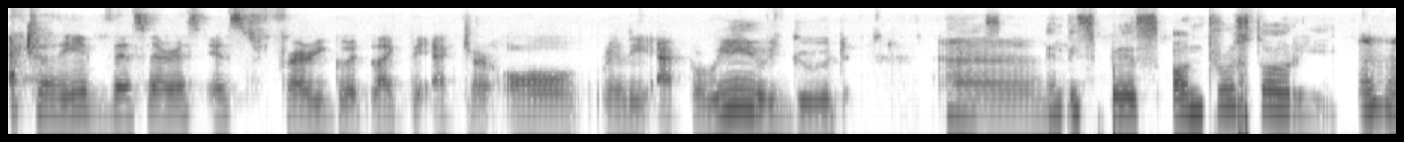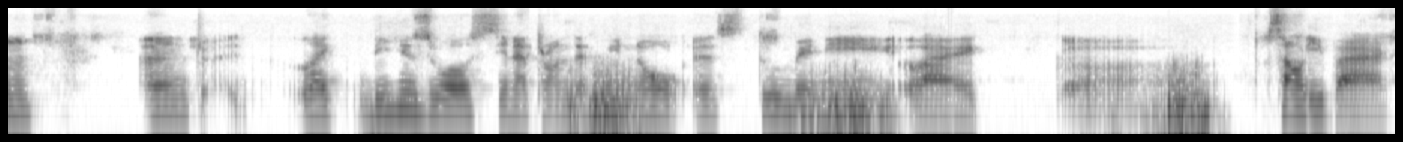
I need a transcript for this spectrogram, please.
actually, this series is very good. Like the actor all really act really good. And and it's based on true story. Mm-hmm. And like the usual sinetron that we know is too many like uh, sound effect,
